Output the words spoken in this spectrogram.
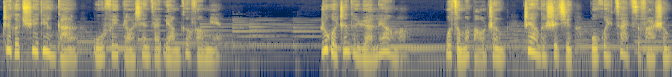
这个确定感无非表现在两个方面。如果真的原谅了，我怎么保证这样的事情不会再次发生？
